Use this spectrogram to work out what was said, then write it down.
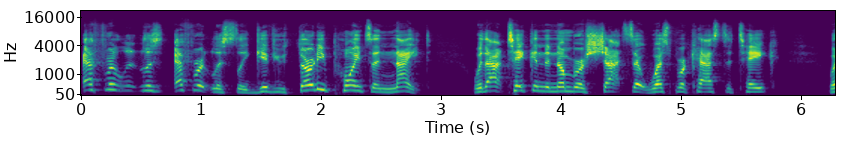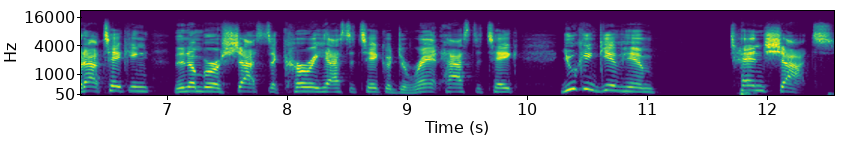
effortless, effortlessly give you 30 points a night without taking the number of shots that Westbrook has to take, without taking the number of shots that Curry has to take or Durant has to take. You can give him 10 shots.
